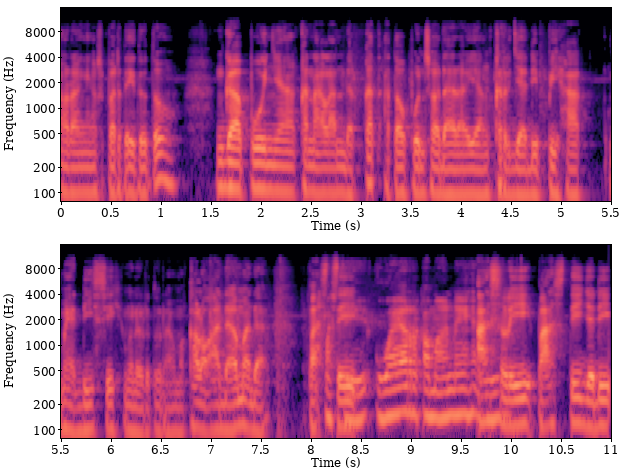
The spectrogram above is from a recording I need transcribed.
orang yang seperti itu tuh nggak punya kenalan dekat ataupun saudara yang kerja di pihak medis sih menurut orang kalau ada mah ada. Pasti, pasti aware ke maneh anjing. asli pasti. Jadi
